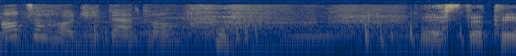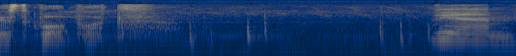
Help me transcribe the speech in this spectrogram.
O co chodzi, tato? Niestety jest kłopot. Wiem.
